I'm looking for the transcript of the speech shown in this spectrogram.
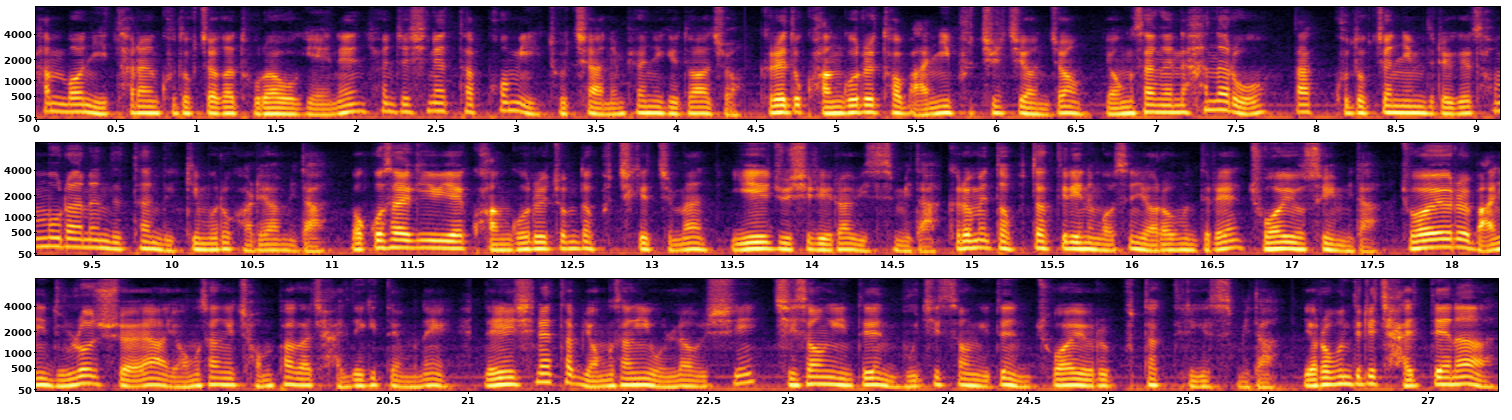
한번 이탈한 구독자가 돌아오기에는 현재 시네탑 폼이 좋지 않은 편이기도 하죠. 그래도 광고를 더 많이 붙일지언정 영상은 하나로 딱 구독자님들에게 선물하는 듯한 느낌으로 가려 합니다. 먹고 살기 위해 광고를 좀 더 붙이겠지만 이해해 주시리라 믿습니다. 그러면 더 부탁드리는 것은 여러분들의 좋아요 수입니다. 좋아요를 많이 눌러주셔야 영상의 전파가 잘 되기 때문에 내일 시네탑 영상이 올라올 시 지성이든 무지성이든 좋아요를 부탁드리겠습니다. 여러분들이 잘 때나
